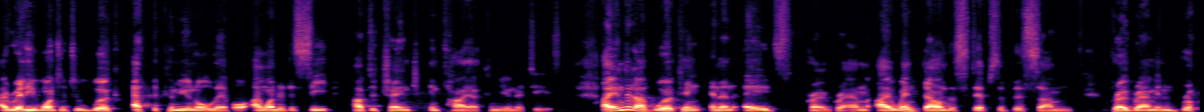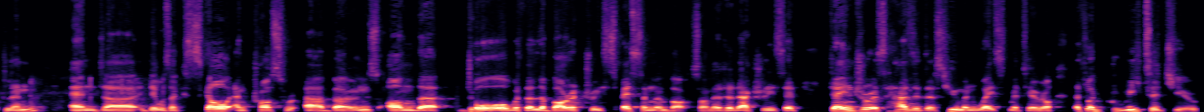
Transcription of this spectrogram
I really wanted to work at the communal level. I wanted to see how to change entire communities. I ended up working in an AIDS program. I went down the steps of this um, program in Brooklyn and uh, there was a skull and crossbones uh, on the door with a laboratory specimen box on it. It actually said, dangerous, hazardous human waste material. That's what greeted you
